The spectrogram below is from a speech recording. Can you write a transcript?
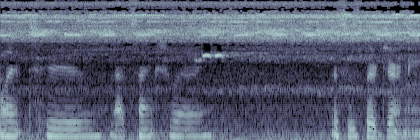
went to that sanctuary. This is their journey.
